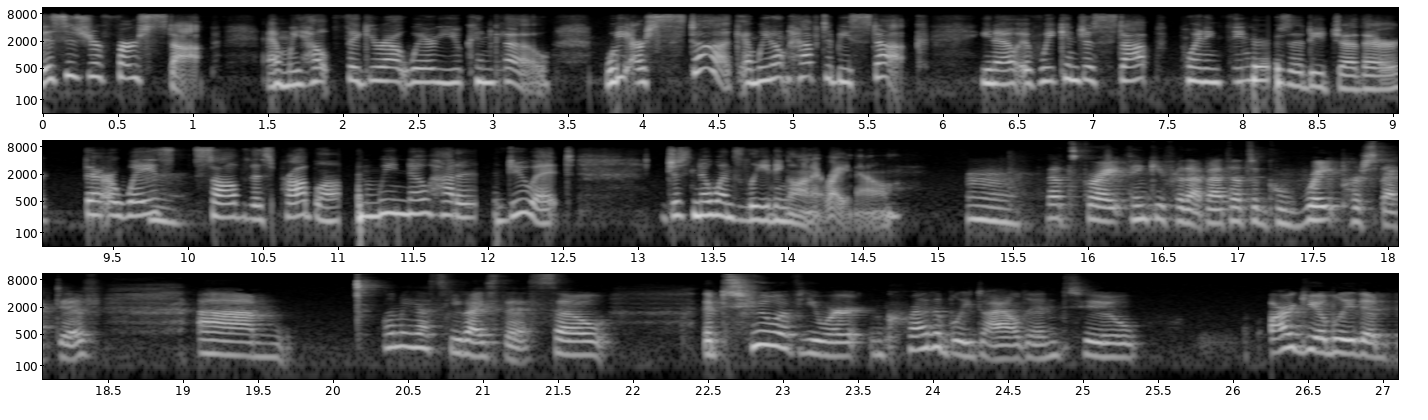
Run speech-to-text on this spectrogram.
this is your first stop and we help figure out where you can go we are stuck and we don't have to be stuck you know if we can just stop pointing fingers at each other there are ways mm. to solve this problem and we know how to do it just no one's leading on it right now. Mm, that's great. Thank you for that, Beth. That's a great perspective. Um, let me ask you guys this. So, the two of you are incredibly dialed into arguably the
